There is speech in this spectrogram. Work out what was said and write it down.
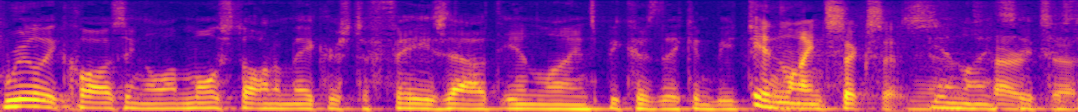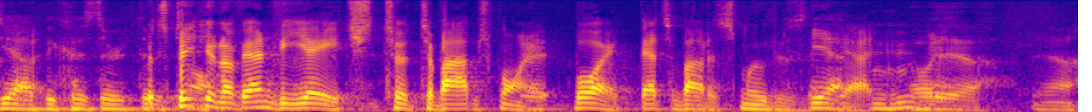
really causing a lot, most automakers to phase out the inlines because they can be tall. Inline sixes. inline hard sixes. to- Yeah, because they're. they're But speaking tall. of NVH, to, to Bob's point, boy, that's about as smooth as they Yeah. get. Mm-hmm. Oh, oh yeah, yeah.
